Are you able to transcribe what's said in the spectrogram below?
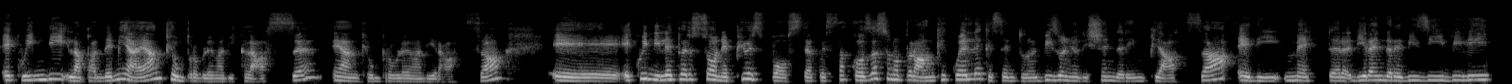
E quindi la pandemia è anche un problema di classe, è anche un problema di razza e, e, quindi le persone più esposte a questa cosa sono però anche quelle che sentono il bisogno di scendere in piazza e di, mettere, di rendere visibili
